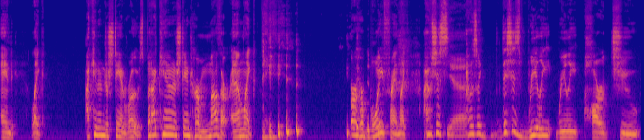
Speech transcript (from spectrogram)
and like I can understand Rose, but I can't understand her mother. And I'm like, or her boyfriend. Like I was just yeah. I was like, this is really, really hard to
